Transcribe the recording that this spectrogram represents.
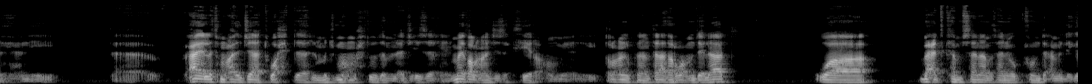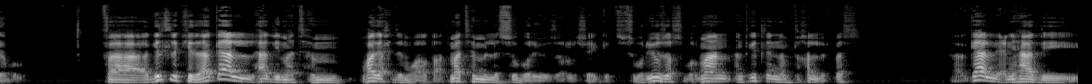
يعني آه عائلة معالجات واحدة لمجموعه محدودة من الأجهزة يعني ما يطلعون أجهزة كثيرة هم يعني يطلعون يمكن ثلاث أربع موديلات وبعد كم سنة مثلا يوقفون دعم اللي قبل. فقلت له كذا قال هذه ما تهم وهذه أحد المغالطات ما تهم إلا ال super user ولا شيء قلت super user Superman أنت قلت لي انه متخلف بس. قال يعني هذه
